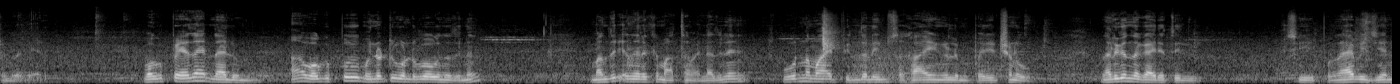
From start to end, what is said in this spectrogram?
ചുമതലയായിരുന്നു. വകുപ്പ് ഏതായിരുന്നാലും ആ വകുപ്പ് മുന്നോട്ട് കൊണ്ടുപോകുന്നതിന് മന്ത്രി എന്ന നിലയ്ക്ക് മാത്രമല്ല അതിന് പൂർണമായ പിന്തുണയും സഹായങ്ങളും പരീക്ഷണവും നൽകുന്ന കാര്യത്തിൽ ശ്രീ പിണറായി വിജയൻ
